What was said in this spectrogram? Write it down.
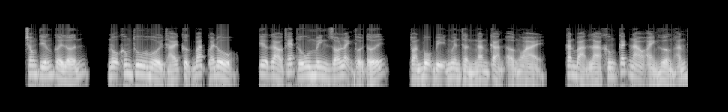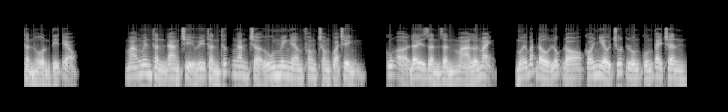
Trong tiếng cười lớn, nộ không thu hồi thái cực bát quái đồ, kia gào thét u minh gió lạnh thổi tới, toàn bộ bị nguyên thần ngăn cản ở ngoài, căn bản là không cách nào ảnh hưởng hắn thần hồn tí tẹo. Mà nguyên thần đang chỉ huy thần thức ngăn trở u minh âm phong trong quá trình, cũng ở đây dần dần mà lớn mạnh, mới bắt đầu lúc đó có nhiều chút luống cuống tay chân,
